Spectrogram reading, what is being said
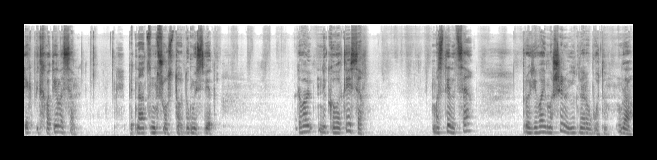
Як підхватилася, 15.06. Думаю, Світ, давай не колотися, масти лице, прогрівай машину, їдь на роботу. Да.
